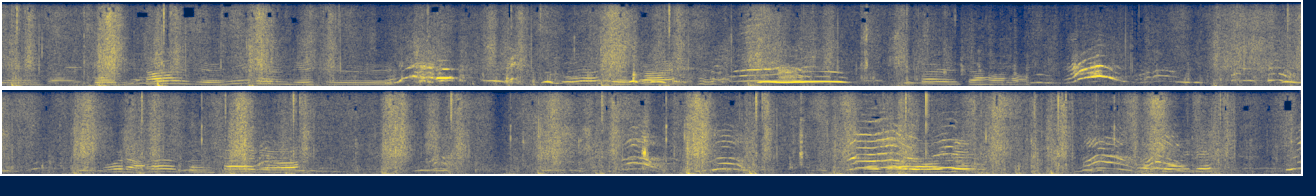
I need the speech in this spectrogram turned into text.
現在5時32分です早く帰る疲れた母ほら早く帰るよパパおいでパパおいでパパおいでちょっと抱っこ抱っこ抱っこ抱っこで帰ろうせーの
